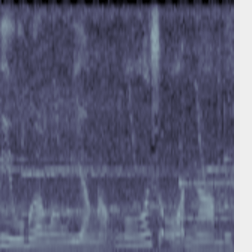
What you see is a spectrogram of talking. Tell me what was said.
วิวเมืองวังเวียงเนาะโอ้ยสะอ่อนงามเลย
